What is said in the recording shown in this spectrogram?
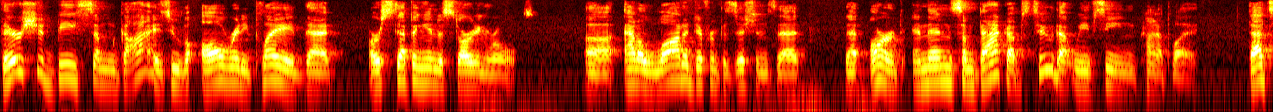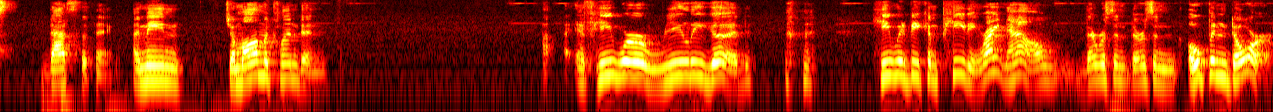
there should be some guys who've already played that are stepping into starting roles uh, at a lot of different positions that that aren't, and then some backups too that we've seen kind of play. That's that's the thing. I mean, Jamal McClendon, uh, if he were really good, he would be competing. Right now, there was an there was an open door.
